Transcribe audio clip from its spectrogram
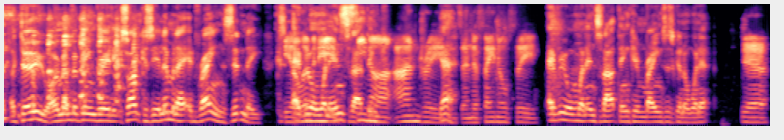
I do. I remember being really excited because he eliminated Reigns, didn't he? Because everyone went into that. Cena, Think, Andres, Yeah. in the final three. everyone went into that thinking Reigns is going to win it. Yeah.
